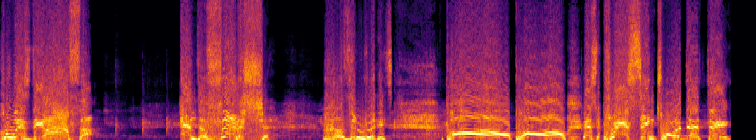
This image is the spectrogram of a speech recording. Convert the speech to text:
who is the author and the finisher race. Paul, Paul is pressing toward that thing.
